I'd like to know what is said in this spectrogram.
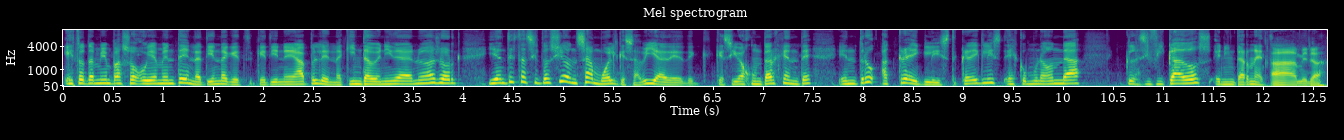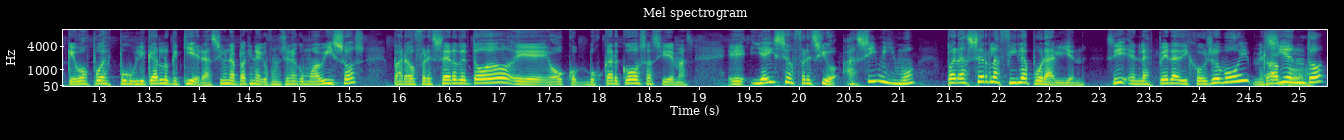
Esto también pasó obviamente en la tienda que, que tiene Apple en la Quinta Avenida de Nueva York y ante esta situación Samuel, que sabía de, de que se iba a juntar gente, entró a Craigslist. Craigslist es como una onda clasificados en internet Ah, mira. que vos podés publicar lo que quieras, ¿sí? una página que funciona como avisos para ofrecer de todo eh, o buscar cosas y demás. Eh, y ahí se ofreció a sí mismo para hacer la fila por alguien. ¿Sí? En la espera dijo, yo voy, me Capo. siento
